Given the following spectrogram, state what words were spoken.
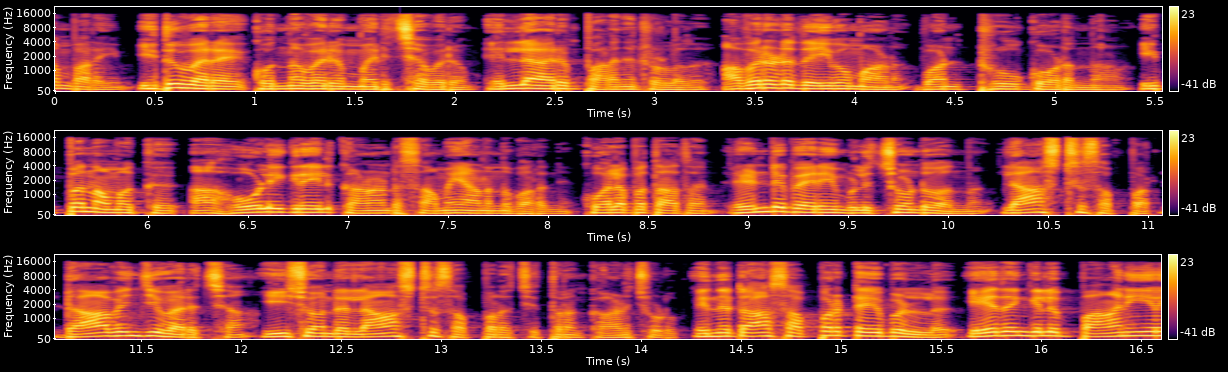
കോലപ്പത്താത്തം പറയും. ഇതുവരെ കൊന്നവരും മരിച്ചവരും എല്ലാവരും പറഞ്ഞിട്ടുള്ളത് അവരുടെ ദൈവമാണ് വൺ ട്രൂ ഗോഡ് എന്നാണ്. ഇപ്പൊ നമുക്ക് ആ ഹോളി ഗ്രയിൽ കാണേണ്ട സമയമാണെന്ന് പറഞ്ഞ് കോലപ്പത്താതൻ രണ്ടുപേരെയും വിളിച്ചുകൊണ്ട് വന്ന് ലാസ്റ്റ് സപ്പർ ഡാവിഞ്ചി വരച്ച ഈശോന്റെ ലാസ്റ്റ് സപ്പർ ചിത്രം കാണിച്ചു കൊടുക്കും. എന്നിട്ട് ആ സപ്പർ ടേബിളിൽ ഏതെങ്കിലും പാനീയ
